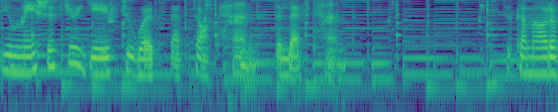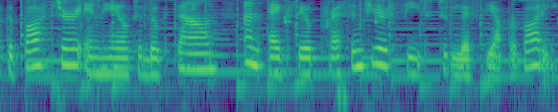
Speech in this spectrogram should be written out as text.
you may shift your gaze towards that top hand, the left hand. To come out of the posture, inhale to look down and exhale, press into your feet to lift the upper body.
